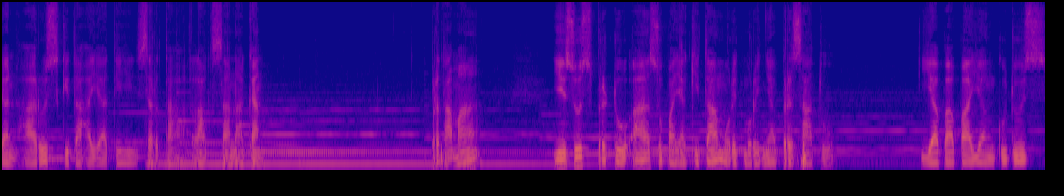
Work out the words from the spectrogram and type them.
dan harus kita hayati serta laksanakan. Pertama, Yesus berdoa supaya kita murid-muridnya bersatu Ya Bapa yang kudus,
